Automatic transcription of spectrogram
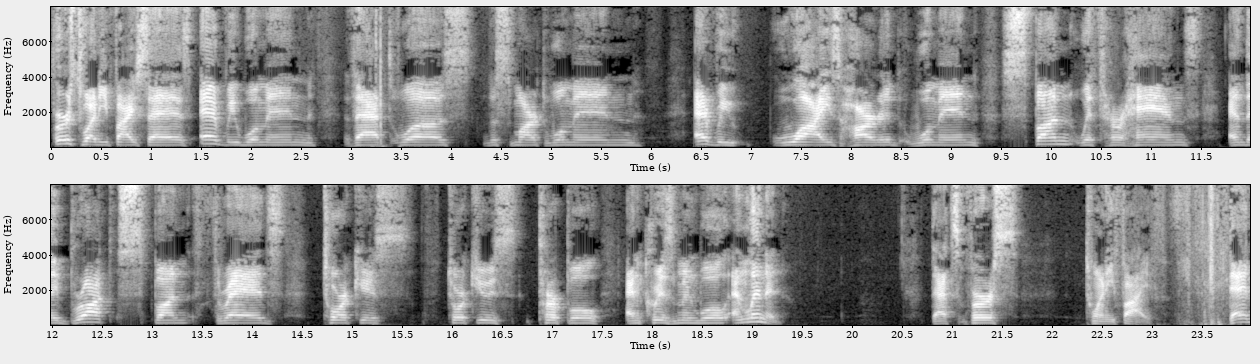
verse 25 says every woman that was the smart woman every wise hearted woman spun with her hands, and they brought spun threads, turquoise, turquoise, purple, and crimson wool and linen. That's verse 25. Then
